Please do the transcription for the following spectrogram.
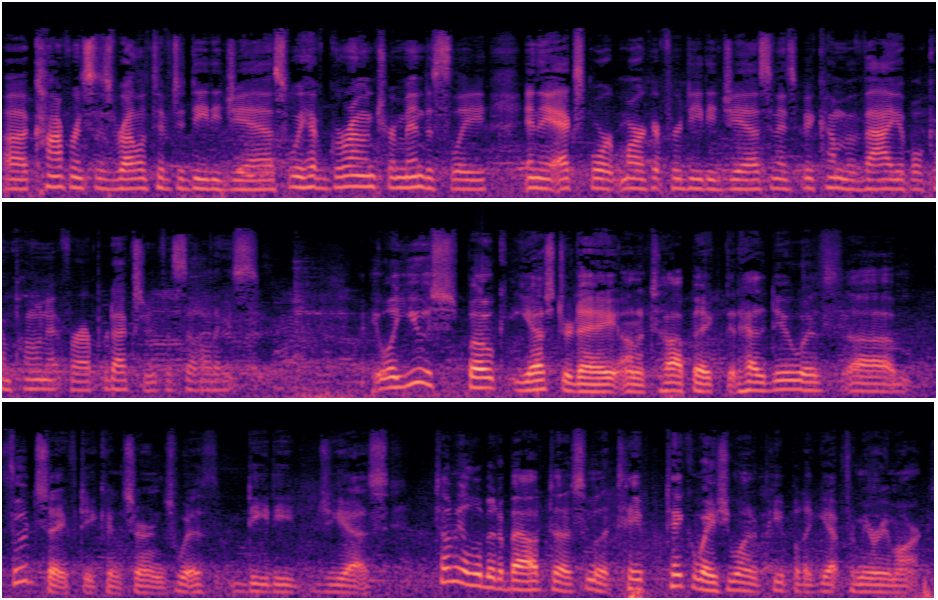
uh, conferences relative to DDGS. We have grown tremendously in the export market for DDGS, and it's become a valuable component for our production facilities. Well, you spoke yesterday on a topic that had to do with um, food safety concerns with DDGS. Tell me a little bit about uh, some of the ta- takeaways you wanted people to get from your remarks.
